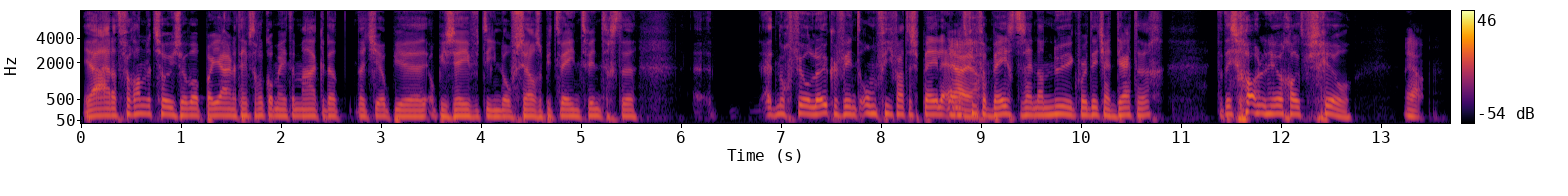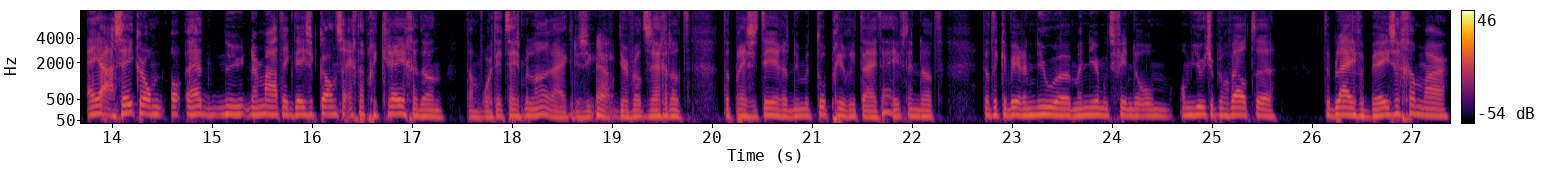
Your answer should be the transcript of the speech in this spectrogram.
Ja, dat verandert sowieso wel per jaar. En dat heeft er ook al mee te maken dat, dat je op je, op je zeventiende of zelfs op je 22e eh, het nog veel leuker vindt om FIFA te spelen en Ja, met ja. FIFA bezig te zijn dan nu. Ik word dit jaar 30. Dat is gewoon een heel groot verschil. Ja. En ja, zeker om, hè, nu, naarmate ik deze kansen echt heb gekregen, dan, dan wordt dit steeds belangrijker. Dus ik, Ja. ik durf wel te zeggen dat, dat presenteren nu mijn topprioriteit heeft. En dat, dat ik er weer een nieuwe manier moet vinden om, om YouTube nog wel te, te blijven bezigen. Maar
